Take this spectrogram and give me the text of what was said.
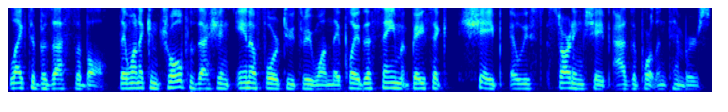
like to possess the ball. They want to control possession in a 4-2-3-1. They play the same basic shape, at least starting shape as the Portland Timbers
